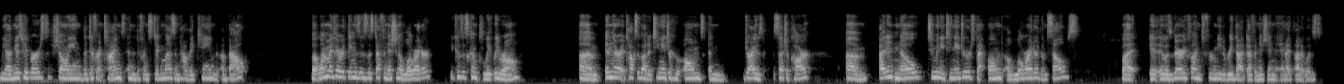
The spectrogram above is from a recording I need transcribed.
we had newspapers showing the different times and the different stigmas and how they came about. But one of my favorite things is this definition of lowrider because it's completely wrong. Um, in there, it talks about a teenager who owns and drives such a car. Um, I didn't know too many teenagers that owned a lowrider themselves, but it, it, was very fun for me to read that definition, and I thought it was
